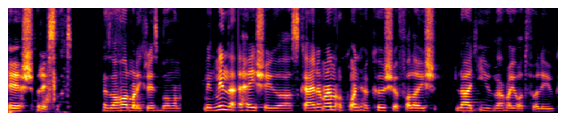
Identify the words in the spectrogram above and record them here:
És részlet. Ez a harmadik részben van. Mint minden helyiség a Skyrimen, a konyha külső fala is lágy ívben hajolt föléjük.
